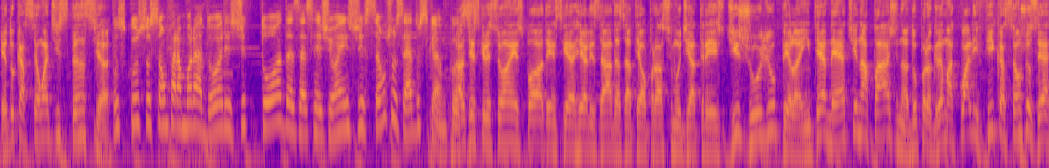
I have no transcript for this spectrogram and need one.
Educação à Distância. Os cursos são para moradores de todas as regiões de São José dos Campos. As inscrições podem ser realizadas até o próximo dia 3 de julho pela internet e na página do programa Qualifica São José,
